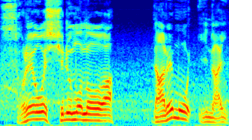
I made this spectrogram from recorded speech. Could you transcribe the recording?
それを知る者は誰もいない。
